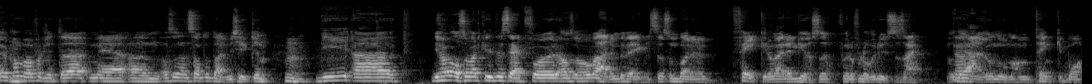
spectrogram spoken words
jeg kan bare fortsette med um, altså den Santo Daime-kirken. Mm. De, eh, de har også vært kritisert for altså, å være en bevegelse som bare faker å være religiøse for å få lov å ruse seg. Og det er jo noe man tenker på.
